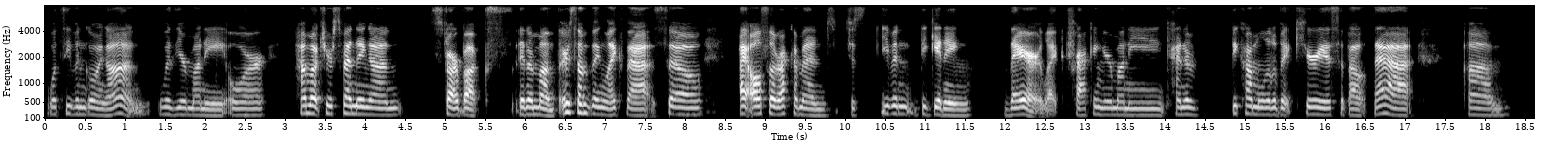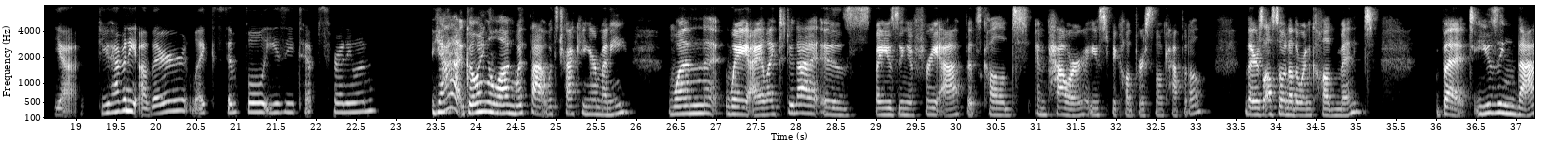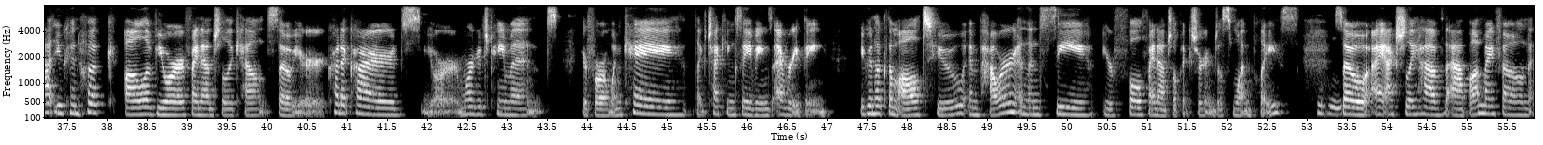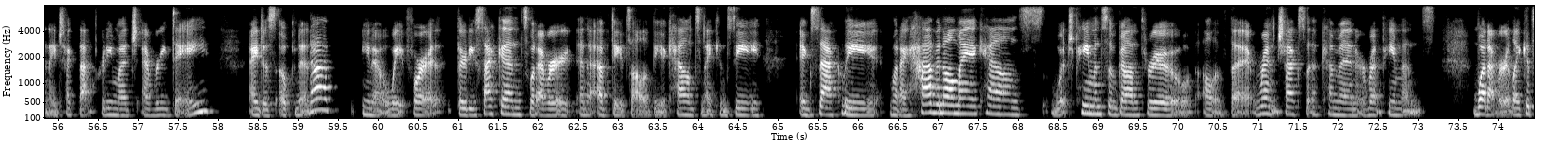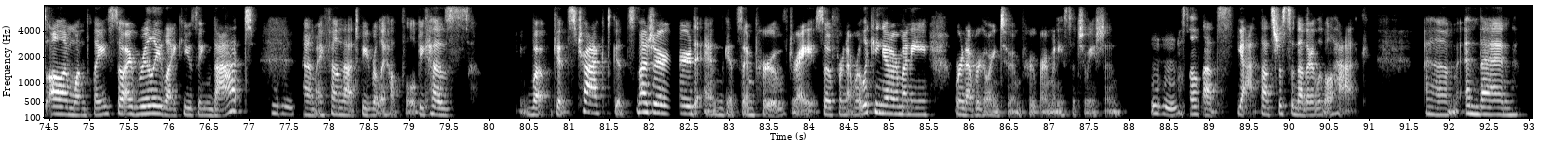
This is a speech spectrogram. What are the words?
what's even going on with your money or how much you're spending on Starbucks in a month or something like that. So I also recommend just even beginning there, like tracking your money, kind of become a little bit curious about that. Um, yeah. Do you have any other like simple, easy tips for anyone? Yeah, going along with that, with tracking your money, one way I like to do that is by using a free app. It's called Empower. It used to be called Personal Capital. There's also another one called Mint but using that you can hook all of your financial accounts so your credit cards your mortgage payment your 401k like checking savings everything you can hook them all to empower and then see your full financial picture in just one place mm-hmm. so i actually have the app on my phone and i check that pretty much every day i just open it up you know wait for it 30 seconds whatever and it updates all of the accounts and i can see exactly what I have in all my accounts, which payments have gone through, all of the rent checks that have come in or rent payments, whatever. Like it's all in one place. So I really like using that. Mm-hmm. Um, I found that to be really helpful because what gets tracked gets measured and gets improved, right? So if we're never looking at our money, we're never going to improve our money situation. Mm-hmm. So that's, yeah, that's just another little hack. Um, and then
